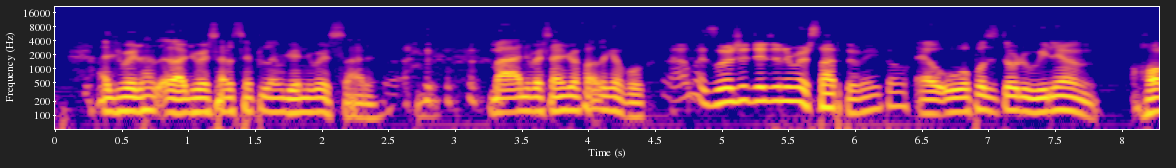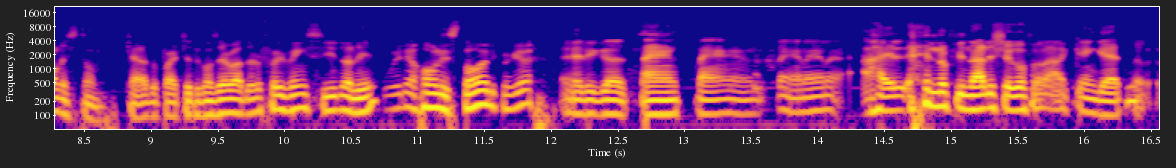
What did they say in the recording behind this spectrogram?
Adversário, adversário sempre lembra de aniversário. Mas aniversário a gente vai falar daqui a pouco. Ah, mas hoje é dia de aniversário também, então. É, o opositor William Holliston, que era do Partido Conservador, foi vencido ali. William Rolling Stone, como é? Aí ele ganhou. Aí no final ele chegou e falou: Ah, quem get no.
